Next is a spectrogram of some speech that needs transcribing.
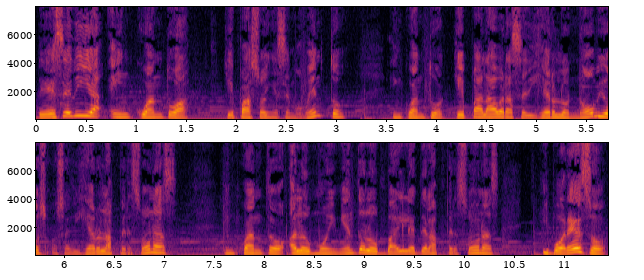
de ese día en cuanto a qué pasó en ese momento, en cuanto a qué palabras se dijeron los novios o se dijeron las personas, en cuanto a los movimientos, los bailes de las personas. Y por eso,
